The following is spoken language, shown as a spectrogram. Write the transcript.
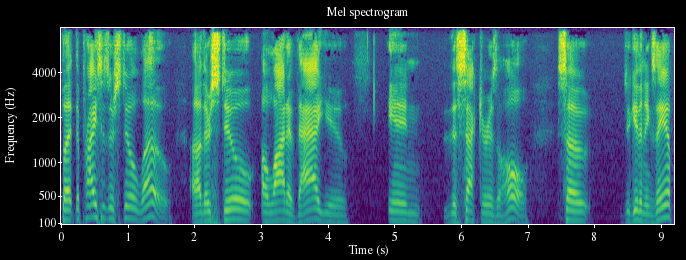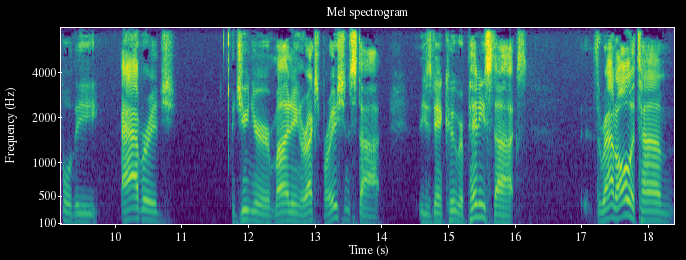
but the prices are still low. Uh, there's still a lot of value in the sector as a whole. So, to give an example, the average junior mining or exploration stock, these Vancouver penny stocks, throughout all the time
